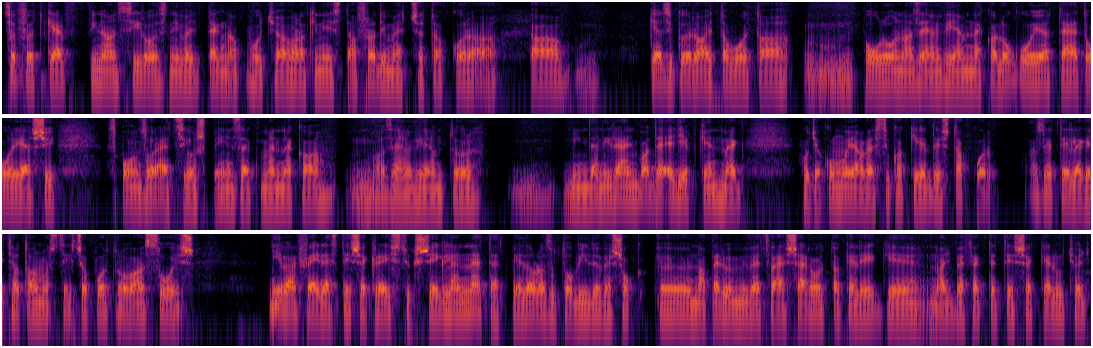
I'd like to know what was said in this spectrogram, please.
cöföt kell finanszírozni, vagy tegnap, hogyha valaki nézte a Fradi meccset, akkor a, a kezükön rajta volt a mm, pólón az MVM-nek a logója, tehát óriási szponzorációs pénzek mennek a, az MVM-től minden irányba, de egyébként meg, hogyha komolyan vesszük a kérdést, akkor azért tényleg egy hatalmas cégcsoportról van szó, és Nyilván fejlesztésekre is szükség lenne, tehát például az utóbbi időben sok naperőművet vásároltak elég nagy befektetésekkel, úgyhogy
